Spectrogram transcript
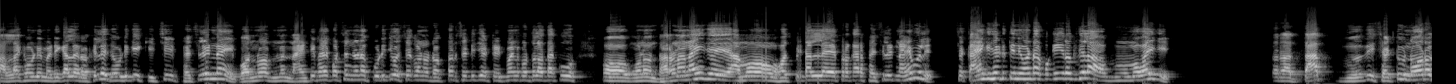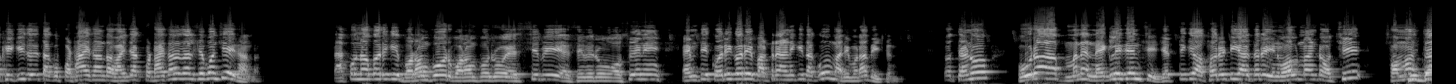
ପାର୍ଲାଖେମୁଣ୍ଡି ମେଡିକାଲରେ ରଖିଲେ ଯୋଉଠିକି କିଛି ଫ୍ୟାସିଲିଟି ନାହିଁ ବର୍ଣ୍ଣ ନାଇଣ୍ଟି ଫାଇଭ୍ ପରସେଣ୍ଟ ଜଣେ ପୋଡ଼ିଯିବ ସେ କ'ଣ ଡକ୍ଟର ସେଠି ଯେ ଟ୍ରିଟମେଣ୍ଟ କରୁଥିଲା ତାକୁ କ'ଣ ଧାରଣା ନାହିଁ ଯେ ଆମ ହସ୍ପିଟାଲରେ ଏ ପ୍ରକାର ଫ୍ୟାସିଲିଟି ନାହିଁ ବୋଲି ସେ କାହିଁକି ସେଠି ତିନି ଘଣ୍ଟା ପକେଇକି ରଖିଥିଲା ମୋ ଭାଇକି ତା ଯଦି ସେଠୁ ନ ରଖିକି ଯଦି ତାକୁ ପଠାଇଥାନ୍ତା ଭାଇଜାକ ପଠାଇଥାନ୍ତା ତାହେଲେ ସେ ବଞ୍ଚି ଯାଇଥାନ୍ତା ତାକୁ ନ କରିକି ବ୍ରହ୍ମପୁର ବ୍ରହ୍ମପୁରରୁ ଏସ୍ସିବି ଏସ୍ସିବିରୁ ଅଶ୍ୱିନୀ ଏମିତି କରି କରି ବାଟରେ ଆଣିକି ତାକୁ ମାରିମରା ଦେଇଛନ୍ତି ତ ତେଣୁ ପୁରା ମାନେ ନେଗ୍ଲିଜେନ୍ସି ଯେତିକି ଅଥରିଟି ୟା ଦେହରେ ଇନଭଲଭମେଣ୍ଟ ଅଛି ସମସ୍ତେ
